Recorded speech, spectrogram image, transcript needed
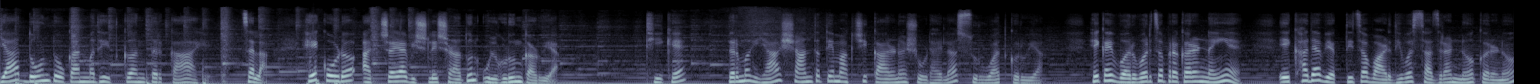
या दोन टोकांमध्ये इतकं अंतर का आहे? चला हे कोडं आजच्या या विश्लेषणातून उलगडून काढूया. ठीक आहे? तर मग ह्या शांततेमागची कारणं शोधायला सुरुवात करूया. हे काही वरवरचं प्रकरण आहे एखाद्या व्यक्तीचा वाढदिवस साजरा न करणं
